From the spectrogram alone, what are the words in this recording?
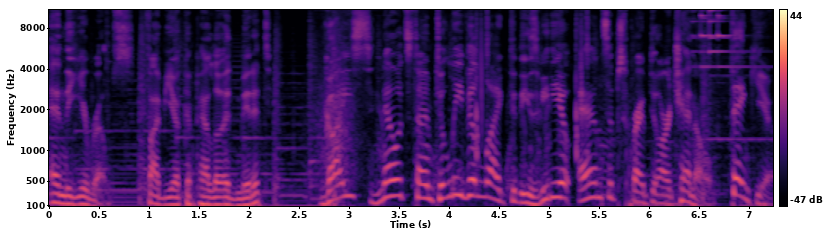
and the Euros, Fabio Capello admitted. Guys, now it's time to leave a like to this video and subscribe to our channel. Thank you!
